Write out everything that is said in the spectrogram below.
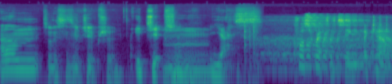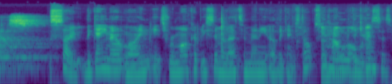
Um, So this is Egyptian. Egyptian, Hmm. yes. Cross referencing accounts. So the game outline, it's remarkably similar to many other GameStop. So how with the old is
